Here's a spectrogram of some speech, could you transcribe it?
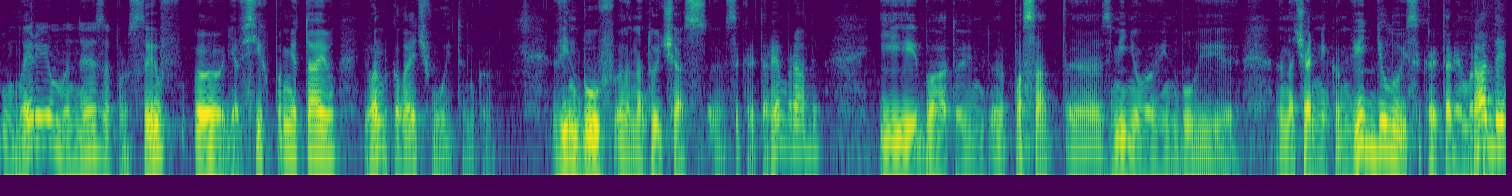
У мерію мене запросив, я всіх пам'ятаю, Іван Миколаївич Войтенко. Він був на той час секретарем ради, і багато він е, посад е, змінював. Він був і начальником відділу, і секретарем ради.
